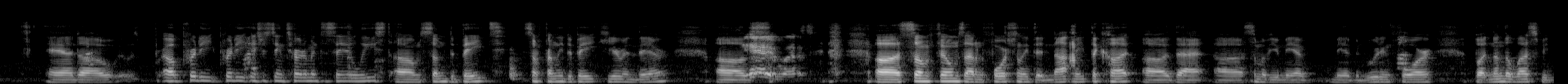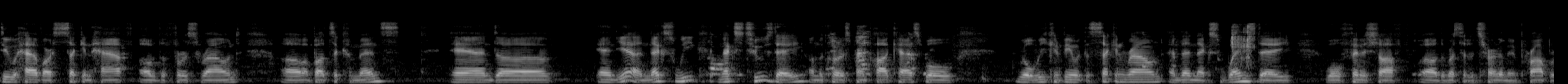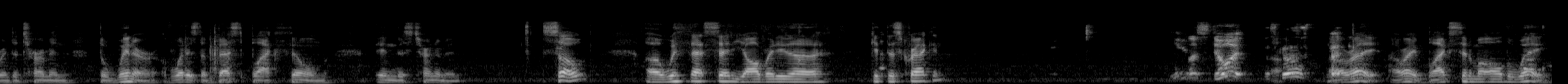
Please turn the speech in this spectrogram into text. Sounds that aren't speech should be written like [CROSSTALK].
and uh, it was a pretty pretty interesting tournament to say the least. Um, some debate, some friendly debate here and there. Uh, yeah, it was. [LAUGHS] uh, some films that unfortunately did not make the cut uh, that uh, some of you may have may have been rooting for, but nonetheless, we do have our second half of the first round uh, about to commence, and uh, and yeah, next week, next Tuesday on the Codex Prime podcast, we'll we'll reconvene with the second round, and then next Wednesday we'll finish off uh, the rest of the tournament proper and determine the winner of what is the best black film in this tournament. So, uh, with that said, y'all ready to get this cracking? Let's do it. Let's go. All right, all right, Black Cinema all the way.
